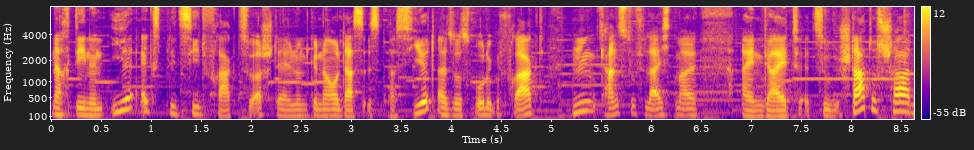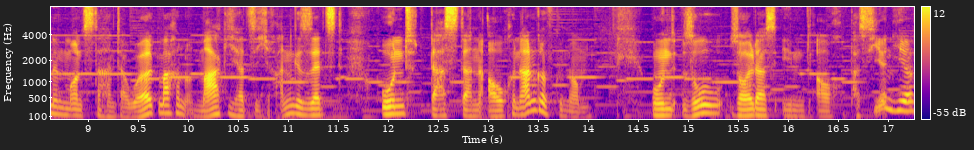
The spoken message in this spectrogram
nach denen ihr explizit fragt, zu erstellen. Und genau das ist passiert. Also es wurde gefragt, hm, kannst du vielleicht mal einen Guide zu Statusschaden in Monster Hunter World machen? Und Maki hat sich rangesetzt und das dann auch in Angriff genommen. Und so soll das eben auch passieren hier.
